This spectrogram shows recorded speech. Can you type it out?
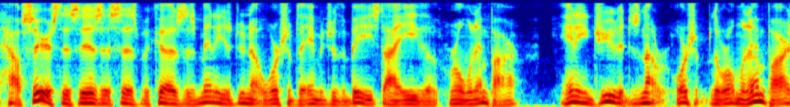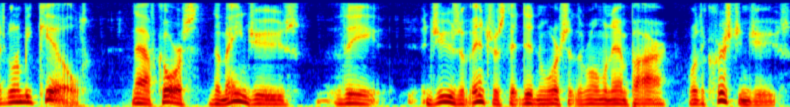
How serious this is, it says, because as many as do not worship the image of the beast, i.e., the Roman Empire, any Jew that does not worship the Roman Empire is going to be killed. Now, of course, the main Jews, the Jews of interest that didn't worship the Roman Empire, were the Christian Jews.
